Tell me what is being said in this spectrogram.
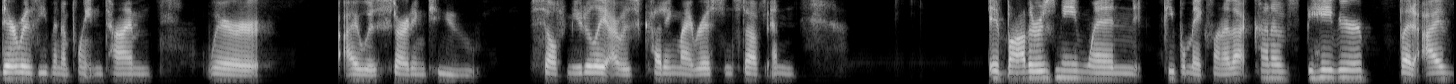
there was even a point in time where I was starting to self mutilate. I was cutting my wrists and stuff. And it bothers me when people make fun of that kind of behavior, but I've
